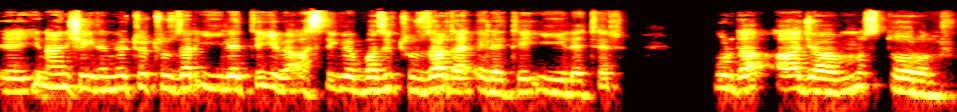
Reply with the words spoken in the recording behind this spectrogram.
E, yine aynı şekilde nötr tuzlar iyi ilettiği gibi asidik ve bazik tuzlar da eleti iyi iletir. Burada A cevabımız doğru olur.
